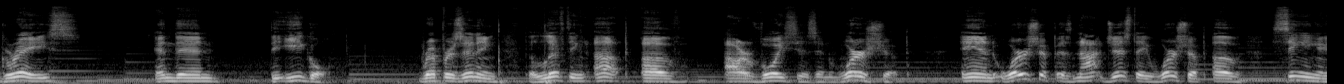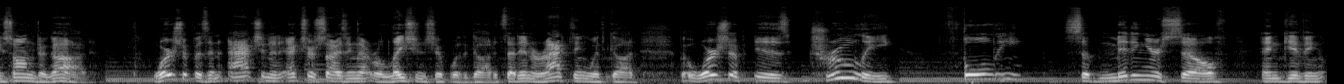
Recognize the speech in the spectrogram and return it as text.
grace, and then the eagle representing the lifting up of our voices and worship. And worship is not just a worship of singing a song to God. Worship is an action and exercising that relationship with God. It's that interacting with God. But worship is truly, fully submitting yourself and giving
